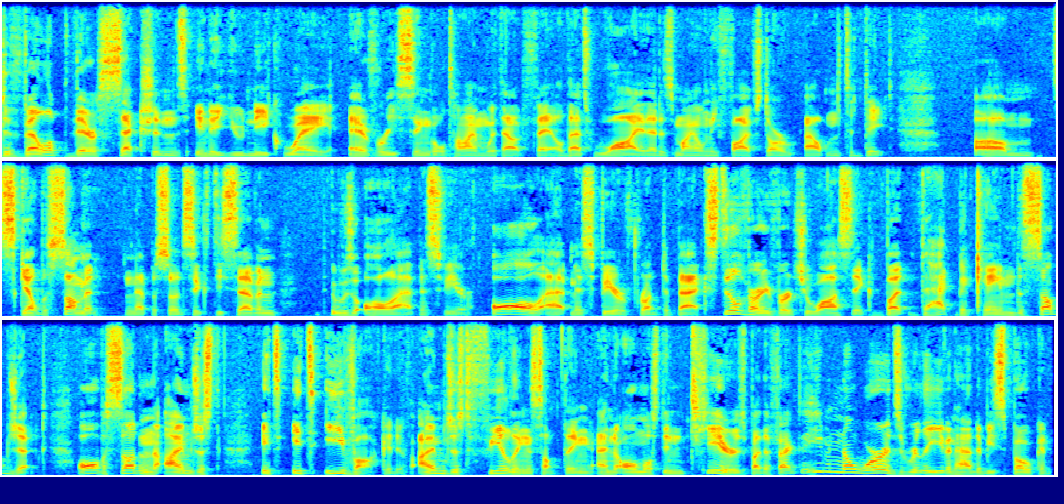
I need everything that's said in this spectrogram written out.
develop their sections in a unique way every single time without fail. That's why that is my only five star album to date. Um, Scale the Summit in episode 67 it was all atmosphere, all atmosphere front to back. Still very virtuosic, but that became the subject. All of a sudden, I'm just it's it's evocative. I'm just feeling something and almost in tears by the fact that even no words really even had to be spoken.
